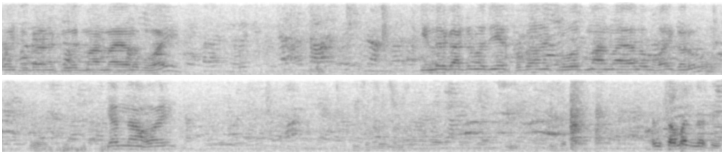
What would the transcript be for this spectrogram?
કોઈ છોકરાને ક્રોધ માન માયેલો હોય? કિન્ડર ગાર્ડનમાં જે છોકરાને ક્રોધ માન માયેલો હોય ખરું? કેમ ના હોય? સમજ નથી.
